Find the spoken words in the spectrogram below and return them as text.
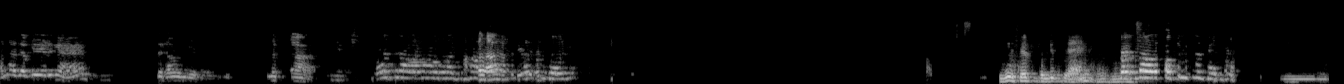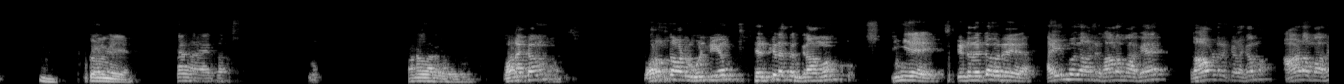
அதை அப்படியே எடுங்க. இது சேர்த்து சொல்லுங்க வணக்கம். ஒரத்தாடு ஒன்றியம் தெற்கிழத்தன் கிராமம். இங்கே கிட்டத்தட்ட ஒரு ஐம்பது ஆண்டு காலமாக திராவிடர் கழகம் ஆழமாக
